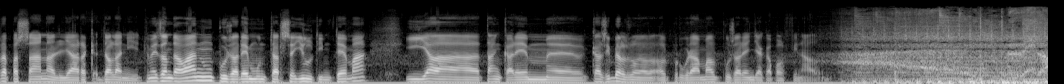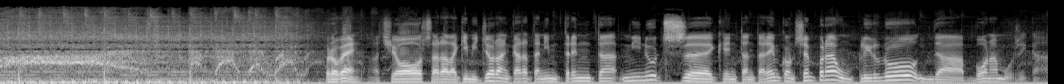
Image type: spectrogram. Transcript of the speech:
repassant al llarg de la nit. Més endavant posarem un tercer i últim tema i ja tancarem, eh, quasi bé el, el programa el posarem ja cap al final. Però bé, això serà d'aquí mitja hora, encara tenim 30 minuts eh, que intentarem, com sempre, omplir-lo de bona música.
